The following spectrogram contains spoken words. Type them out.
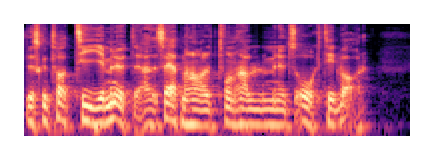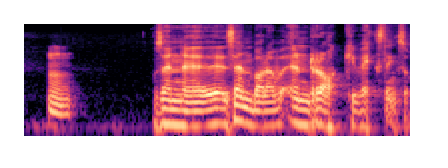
Det skulle ta 10 minuter. Säg att man har 2,5 minuters åktid var. Mm. Och sen, eh, sen bara en rak växling så.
